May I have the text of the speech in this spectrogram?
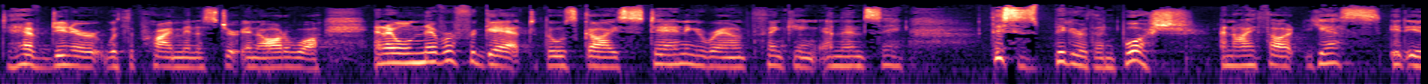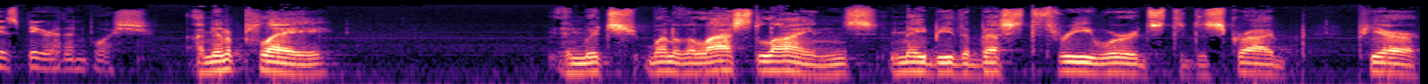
to have dinner with the Prime Minister in Ottawa. And I will never forget those guys standing around thinking and then saying, This is bigger than Bush. And I thought, Yes, it is bigger than Bush. I'm in a play in which one of the last lines may be the best three words to describe Pierre.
